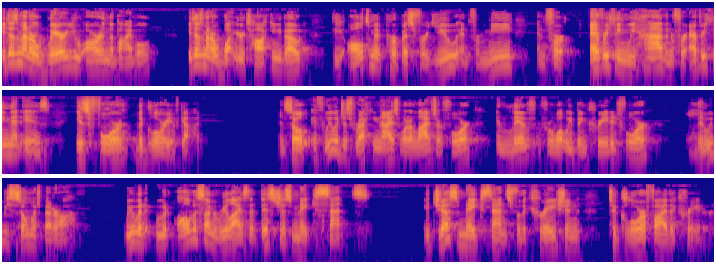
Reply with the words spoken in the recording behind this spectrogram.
It doesn't matter where you are in the Bible, it doesn't matter what you're talking about. The ultimate purpose for you and for me and for everything we have and for everything that is, is for the glory of God. And so, if we would just recognize what our lives are for and live for what we've been created for, then we'd be so much better off. We would, we would all of a sudden realize that this just makes sense. It just makes sense for the creation to glorify the Creator,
